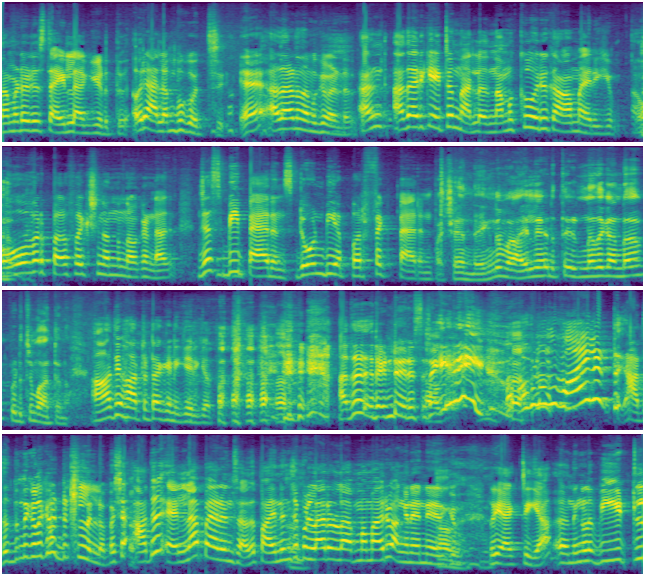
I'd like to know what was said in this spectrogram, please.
നമ്മുടെ ഒരു സ്റ്റൈലിലാക്കി എടുത്ത്. ഒരു അലമ്പ് കൊച്ച്. ഏഹ് അതാണ് നമുക്ക് വേണ്ടത്. ആൻഡ് അതായിരിക്കും ഏറ്റവും നല്ലത്. നമുക്ക് ഒരു കാമായിരിക്കും. ഓവർ പെർഫെക്ഷൻ ഒന്നും നോക്കണ്ട. Just be parents don't be a perfect parent പക്ഷെ എന്തെങ്കിലും വായിലെടുത്ത് ഇടുന്നത് കണ്ടാ പിടിച്ചു മാറ്റണം. ആദ്യം ഹാർട്ട് അറ്റാക്ക് എനിക്കായിരിക്കും. അത് രണ്ടുപേരും അതൊന്നും നിങ്ങൾ കണ്ടിട്ടില്ലല്ലോ. പക്ഷെ അത് എല്ലാ പാരന്റ്സും അത് പതിനഞ്ച് പിള്ളേരുള്ള അമ്മമാരും അങ്ങനെ തന്നെ ആയിരിക്കും റിയാക്ട് ചെയ്യുക. നിങ്ങൾ വീട്ടിൽ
